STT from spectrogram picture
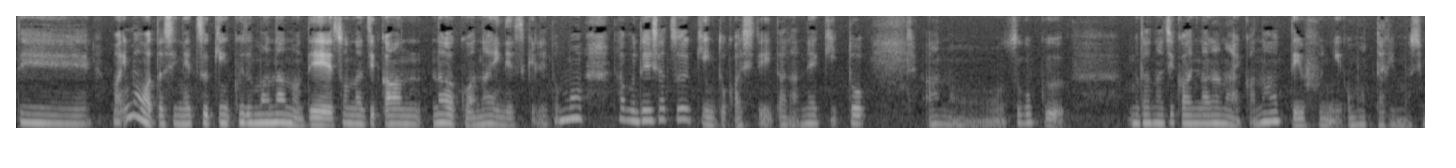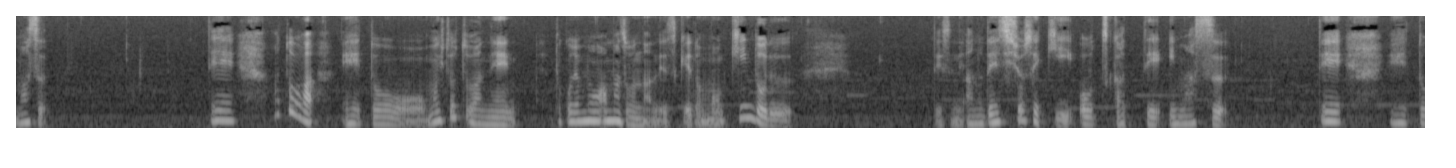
で、まあ、今私ね通勤車なのでそんな時間長くはないんですけれども多分電車通勤とかしていたらねきっとあのー、すごく無駄な時間にならないかなっていうふうに思ったりもします。であとは、えーと、もう一つはねどこでも Amazon なんですけども Kindle ですねあの電子書籍を使っています。でえ、ー、と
